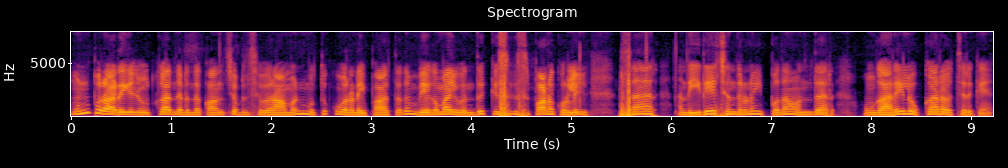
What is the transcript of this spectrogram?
முன்புற அறையில் உட்கார்ந்திருந்த கான்ஸ்டபிள் சிவராமன் முத்துக்குமரனை பார்த்ததும் வேகமாய் வந்து கிசுகிசுப்பான குரலில் சார் அந்த இதயச்சந்திரனும் இப்போ தான் வந்தார். உங்கள் அறையில் உட்கார வச்சிருக்கேன்.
